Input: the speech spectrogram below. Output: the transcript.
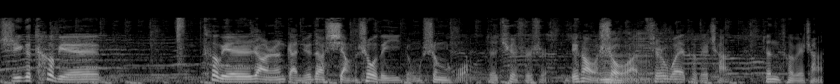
是一个特别。特别让人感觉到享受的一种生活，这确实是。你别看我瘦啊，其实我也特别馋，真的特别馋。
